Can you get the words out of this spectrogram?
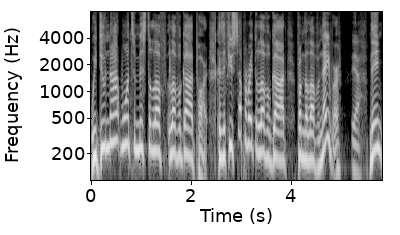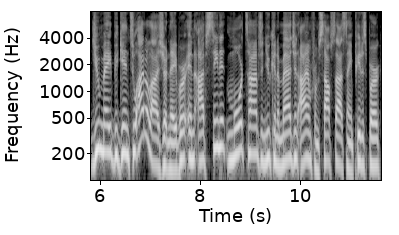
We do not want to miss the love love of God part because if you separate the love of God from the love of neighbor, Yeah. then you may begin to idolize your neighbor. And I've seen it more times than you can imagine. I am from Southside St. Petersburg.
